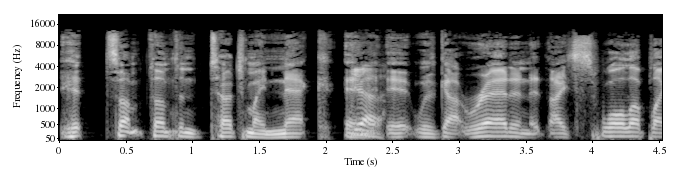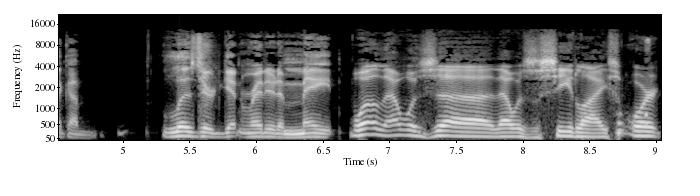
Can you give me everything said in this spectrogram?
hit some something touch my neck, and Yeah. it, it was got red, and it, I swole up like a lizard getting ready to mate. Well, that was uh, that was a sea lice, or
